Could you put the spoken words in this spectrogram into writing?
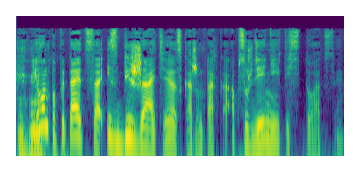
угу. и он попытается избежать, э, скажем так, обсуждения этой ситуации.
